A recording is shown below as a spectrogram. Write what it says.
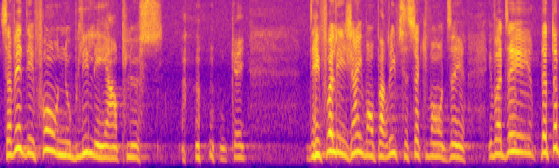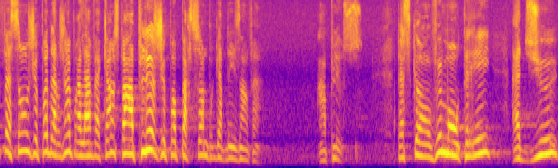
Vous savez, des fois, on oublie les en plus. Des fois, les gens, ils vont parler, puis c'est ça qu'ils vont dire. Ils vont dire, de toute façon, je n'ai pas d'argent pour aller en vacances, puis en plus, je n'ai pas personne pour garder les enfants. En plus. Parce qu'on veut montrer à Dieu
